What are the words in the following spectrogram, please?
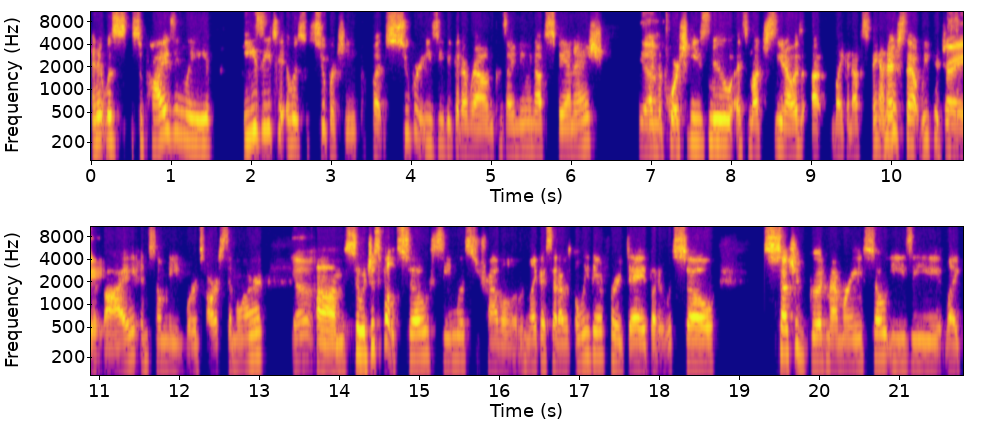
and it was surprisingly easy to it was super cheap but super easy to get around because I knew enough Spanish. Yeah. And the Portuguese knew as much, you know, as uh, like enough Spanish that we could just right. get by and so many words are similar. Yeah. Um so it just felt so seamless to travel and like I said I was only there for a day but it was so such a good memory, so easy, like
